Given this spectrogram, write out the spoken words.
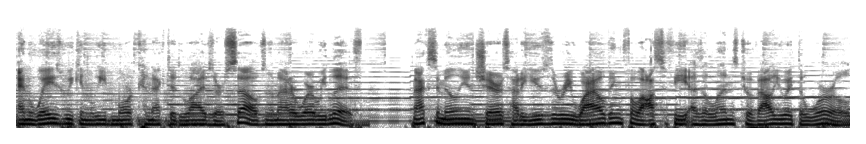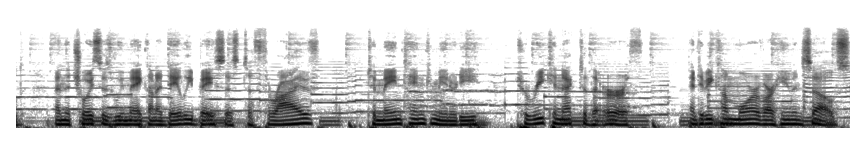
and ways we can lead more connected lives ourselves no matter where we live. Maximilian shares how to use the rewilding philosophy as a lens to evaluate the world and the choices we make on a daily basis to thrive, to maintain community, to reconnect to the earth, and to become more of our human selves.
